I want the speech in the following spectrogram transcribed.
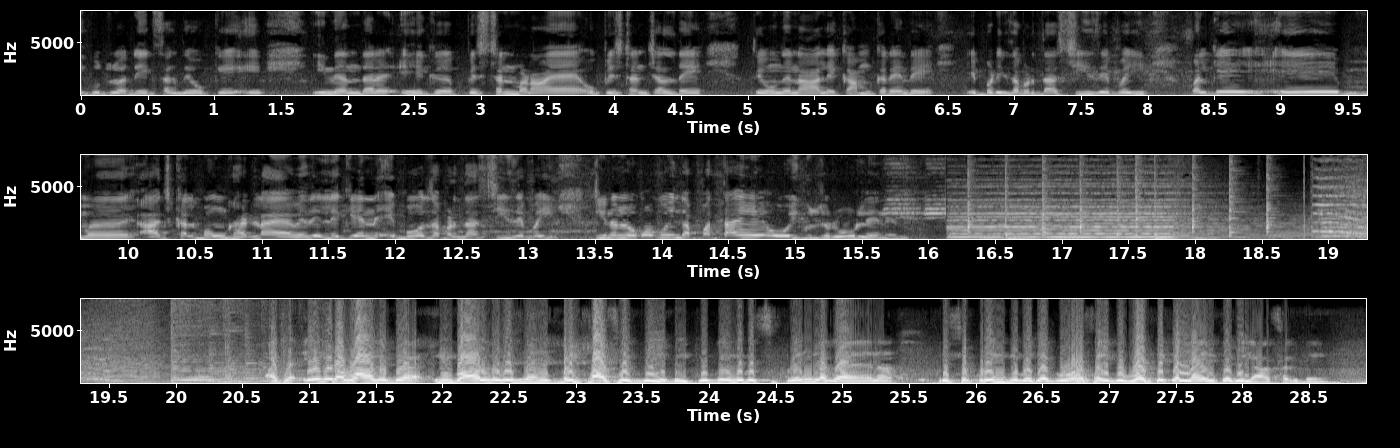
इको तुम देख सकते हो कि इन अंदर एक पिस्टन बनाया है वो पिस्टन चलते तो उनके नाल काम करें दे ये बड़ी ज़बरदस्त चीज़ है भाई बल्कि ये बहुत घट लाया है लेकिन ये बहुत ज़बरदस्त चीज़ है भाई। जिन्हें लोगों को इनका पता है, वो ही ज़रूर लेने अच्छा ये जो वाल है इन वाल एक बड़ी खासियत भी है भाई, क्योंकि इनके स्प्रिंग लगाया है ना, इस स्प्रिंग की वजह को असा एक वर्टिकल लाइन पे भी ला सकते हैं।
